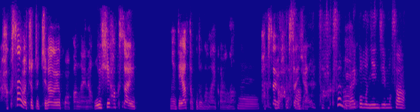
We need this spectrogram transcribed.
白菜はちょっと違いがよくわかんないな。美味しい白菜に出会ったことがないからな。うん白菜は白菜じゃん。さ、白菜も大根も人参もさ、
